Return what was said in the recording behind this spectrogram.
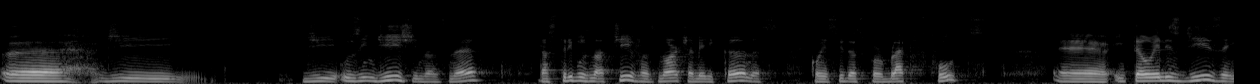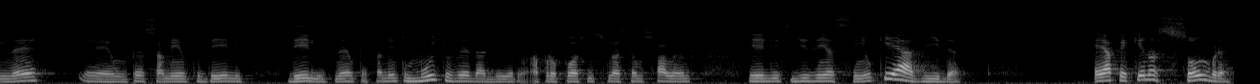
é, de, de os indígenas, né, das tribos nativas norte-americanas, conhecidas por Blackfoots. É, então eles dizem, né, é, um pensamento dele, deles, né, um pensamento muito verdadeiro a propósito disso que nós estamos falando. Eles dizem assim: o que é a vida? É a pequena sombra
